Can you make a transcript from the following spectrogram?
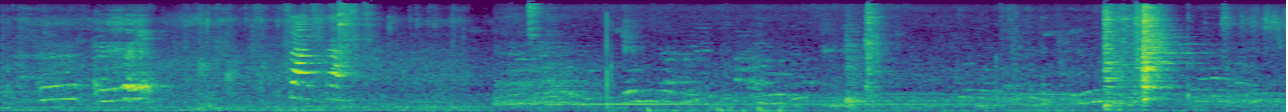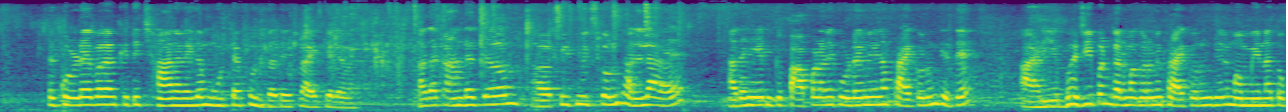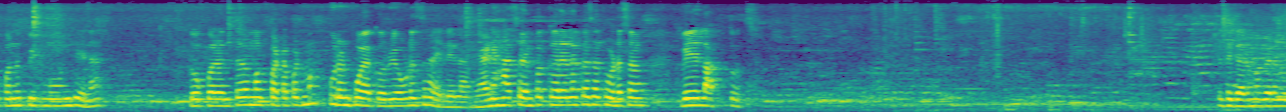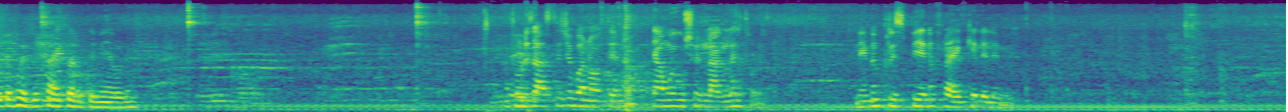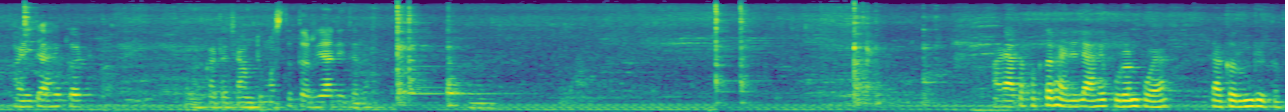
तर कुरडे बघा किती छान आणि एकदम मोठ्या फुलतात ते फ्राय केल्यावर. आता कांद्याचं पीठ मिक्स करून झालेलं आहे. आता हे पापड आणि कुरडे मी ना फ्राय करून घेते. आणि भजी पण गरमागरम मी फ्राय करून घेईल. मम्मीना तोपर्यंत पीठ मळून घेणार. तोपर्यंत मग पटापट मग पुरणपोळ्या करू एवढंच राहिलेलं आहे. आणि हा स्वयंपाक करायला कसा थोडासा वेळ लागतोच. तिथे गरमागरम इथे भजी फ्राय करते मी एवढे. थोडे जास्तीचे बनवते ना त्यामुळे उशीर लागला आहे थोडं. आणि एकदम क्रिस्पी आहे ना फ्राय केलेले मी. आणि ते आहे कट कटाची आमटी मस्त तर्री आली त्याला. आणि आता फक्त राहिलेल्या आहे पुरणपोळ्या त्या करून घेतो.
